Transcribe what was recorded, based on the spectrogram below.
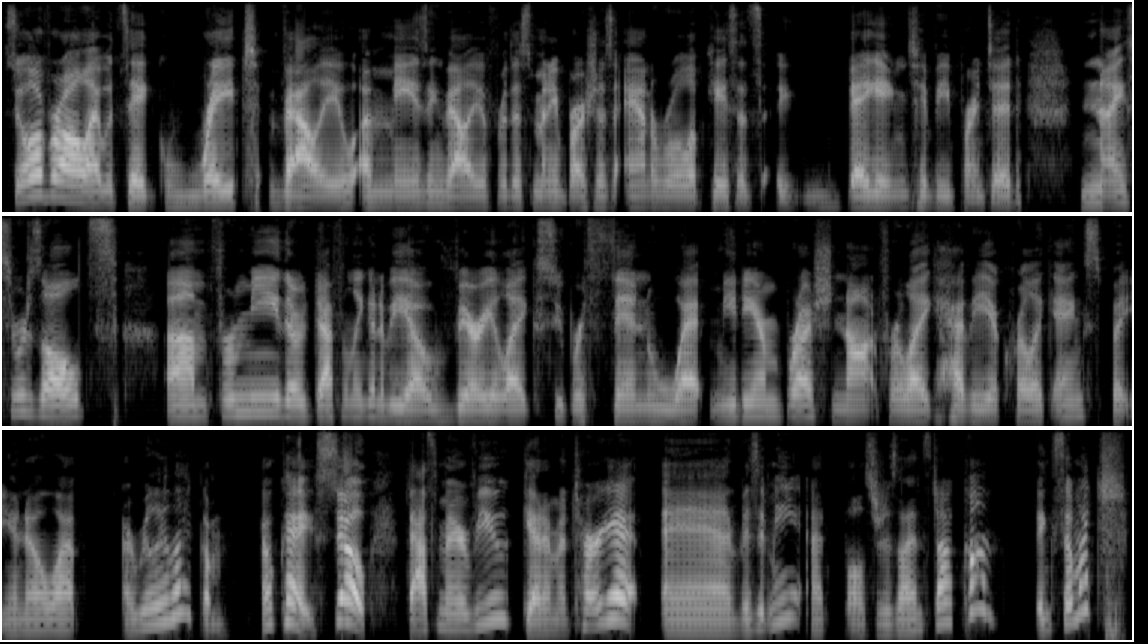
So overall, I would say great value, amazing value for this many brushes and a roll-up case that's eh, begging to be printed. Nice results. Um, for me, they're definitely going to be a very like super thin, wet medium brush, not for like heavy acrylic inks. But you know what? I really like them. Okay, so that's my review. Get them at Target and visit me at balzerdesigns.com. Thanks so much.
